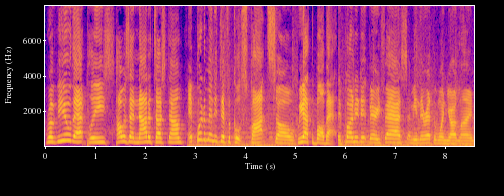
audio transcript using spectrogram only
review that, please. How is that not a touchdown? It put him in a difficult spot, so we got the ball back. They punted it very fast. I mean, they're at the one yard line,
